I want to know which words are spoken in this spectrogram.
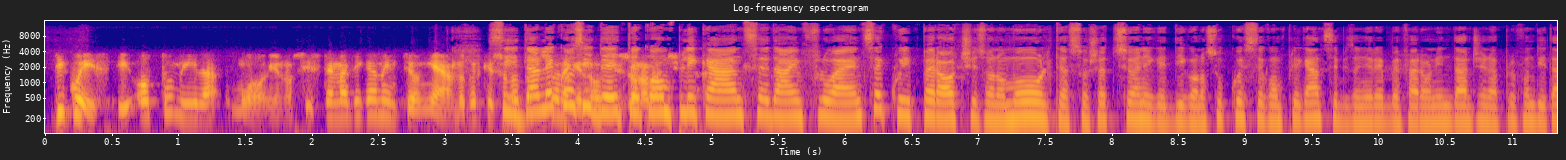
Di questi 8.000 muoiono sistematicamente ogni anno. Perché sì, sono dalle cosiddette complicanze da influenza e qui però ci sono molte associazioni che dicono su queste complicanze bisognerebbe fare un'indagine approfondita approfonditamente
